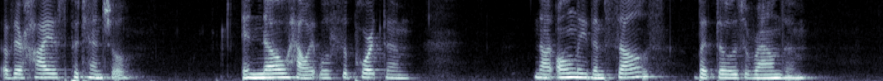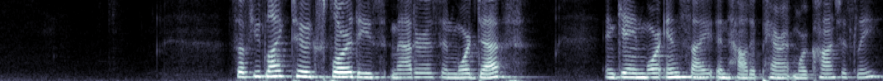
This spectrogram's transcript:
of their highest potential and know how it will support them, not only themselves, but those around them. So, if you'd like to explore these matters in more depth and gain more insight in how to parent more consciously,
